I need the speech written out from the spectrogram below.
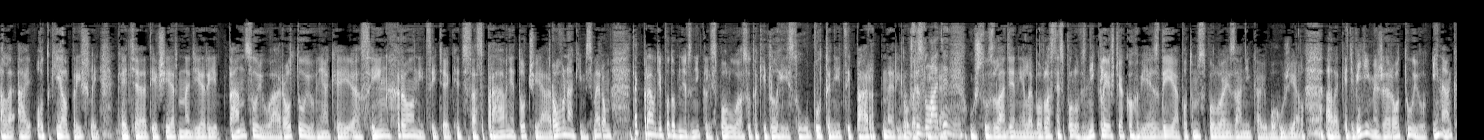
ale aj odkiaľ prišli. Keď e, tie čierne diery tancujú a rotujú v nejakej e, synchronicite, keď sa správne točia rovnakým smerom, tak pravdepodobne vznikli spolu a sú takí dlhí súputníci, partneri. Už sú zladení. Už sú zladení, lebo vlastne spolu vznikli ešte ako hviezdy a potom spolu aj zanikajú, bohužiaľ. Ale keď vidíme, že rotujú inak,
